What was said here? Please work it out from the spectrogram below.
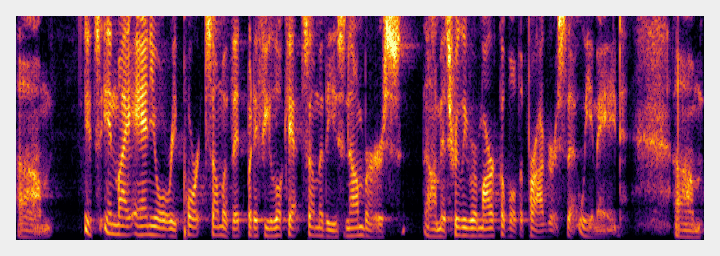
Um, It's in my annual report, some of it, but if you look at some of these numbers, um, it's really remarkable the progress that we made. Um,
